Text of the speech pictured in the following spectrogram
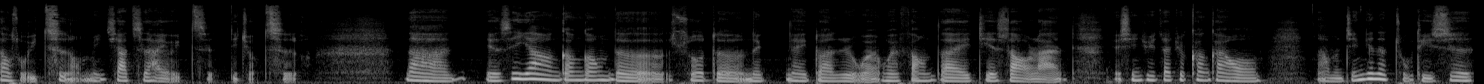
倒数一次哦，明下次还有一次，第九次了。那也是一样，刚刚的说的那那一段日文会放在介绍栏，有兴趣再去看看哦。那我们今天的主题是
